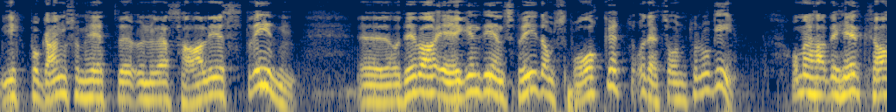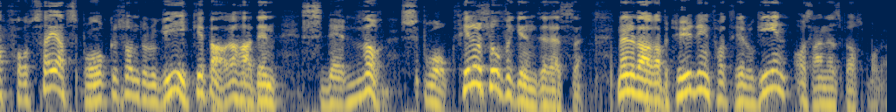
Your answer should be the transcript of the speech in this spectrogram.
gikk på gang som het universaliestriden. og Det var egentlig en strid om språket og dets ontologi og man hadde helt klart for seg at språkets ontologi ikke bare hadde en snever språkfilosofisk interesse, men var av betydning for teologien og sannhetsspørsmålet.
